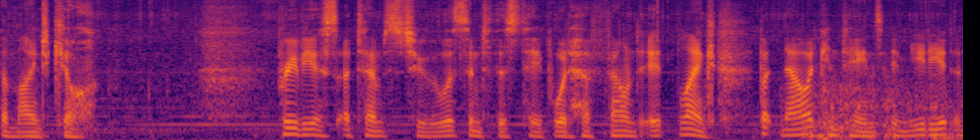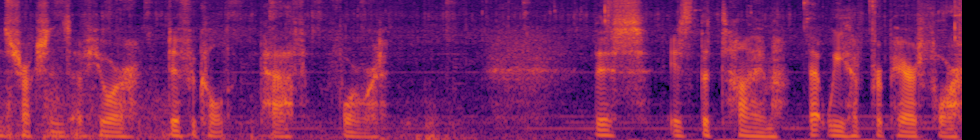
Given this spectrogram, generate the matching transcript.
the mind kill. Previous attempts to listen to this tape would have found it blank, but now it contains immediate instructions of your difficult path forward. This is the time that we have prepared for.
